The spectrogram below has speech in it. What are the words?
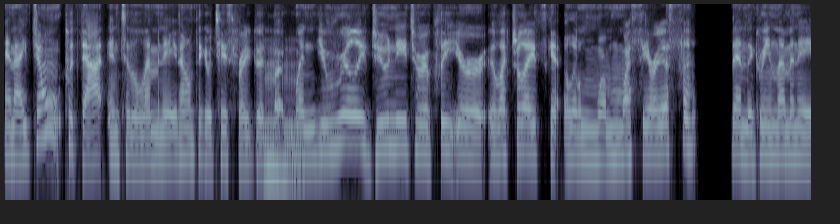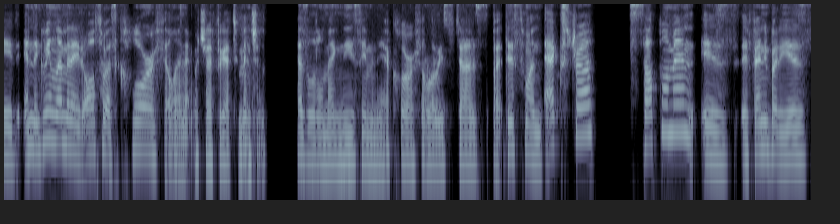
And I don't put that into the lemonade. I don't think it would taste very good. Mm-hmm. But when you really do need to replete your electrolytes, get a little more, more serious than the green lemonade. And the green lemonade also has chlorophyll in it, which I forgot to mention. Has a little magnesium in there. Chlorophyll always does. But this one extra supplement is if anybody is,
